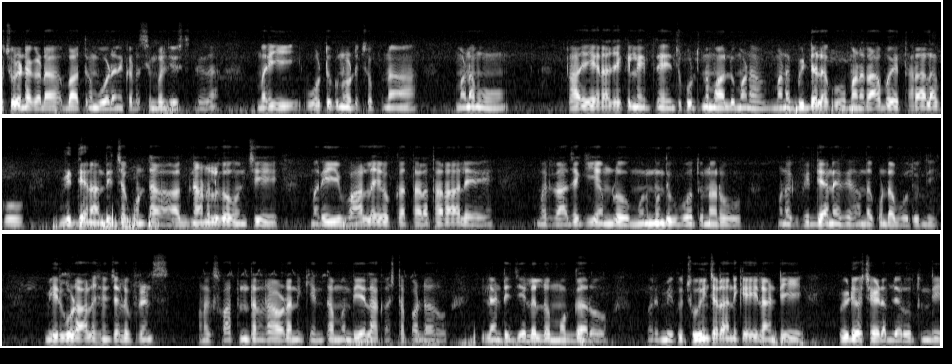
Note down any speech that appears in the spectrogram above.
చూడండి అక్కడ బాత్రూమ్ పోవడానికి అక్కడ సింబల్ చూస్తుంది కదా? మరి ఓటుకు నోటు చొప్పున మనము ఏ రాజకీయాలను అయితే ఎంచుకుంటున్న వాళ్ళు మన మన బిడ్డలకు మన రాబోయే తరాలకు విద్యను అందించకుండా అజ్ఞానులుగా ఉంచి మరి వాళ్ళ యొక్క తరతరాలే మరి రాజకీయంలో మున్ముందుకు పోతున్నారు. మనకు విద్య అనేది అందకుండా పోతుంది. మీరు కూడా ఆలోచించాలి ఫ్రెండ్స్. మనకు స్వాతంత్రం రావడానికి ఎంతమంది ఎలా కష్టపడ్డారో ఇలాంటి జైళ్ళల్లో మొగ్గారో మరి మీకు చూపించడానికే ఇలాంటి వీడియో చేయడం జరుగుతుంది.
